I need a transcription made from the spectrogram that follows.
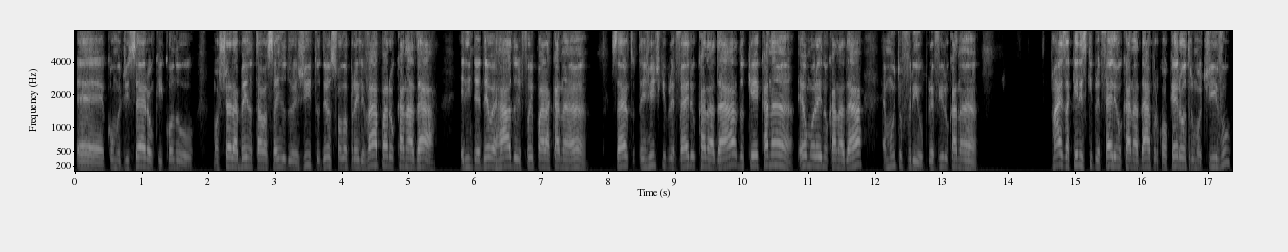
é, como disseram, que quando Moshe Rabbeinu estava saindo do Egito, Deus falou para ele, vá para o Canadá. Ele entendeu errado, ele foi para Canaã, certo? Tem gente que prefere o Canadá do que Canaã. Eu morei no Canadá, é muito frio, prefiro Canaã. Mas aqueles que preferem o Canadá por qualquer outro motivo,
